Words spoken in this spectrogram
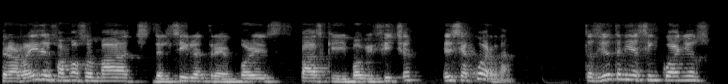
pero a raíz del famoso match del siglo entre Boris Spassky y Bobby Fischer, él se acuerda. Entonces yo tenía cinco años,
